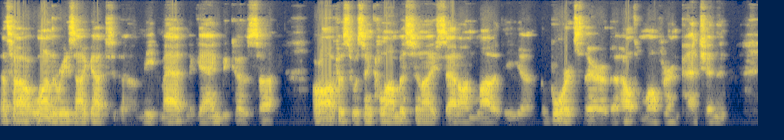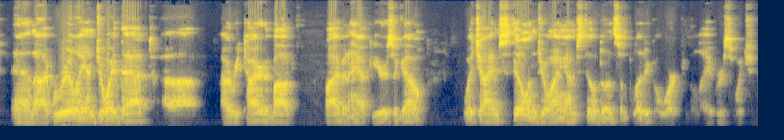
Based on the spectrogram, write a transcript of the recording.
That's how one of the reasons I got to uh, meet Matt and the gang because uh, our office was in Columbus, and I sat on a lot of the, uh, the boards there, the health and welfare and pension, and, and I really enjoyed that. Uh, I retired about five and a half years ago, which I'm still enjoying. I'm still doing some political work for the laborers, which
